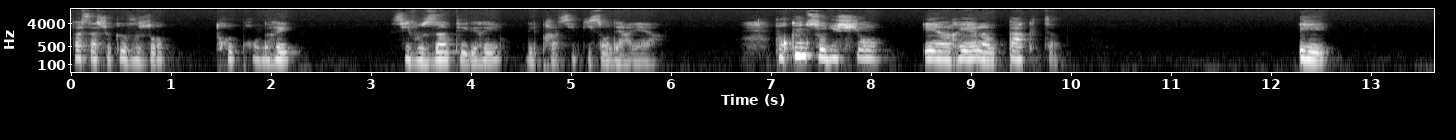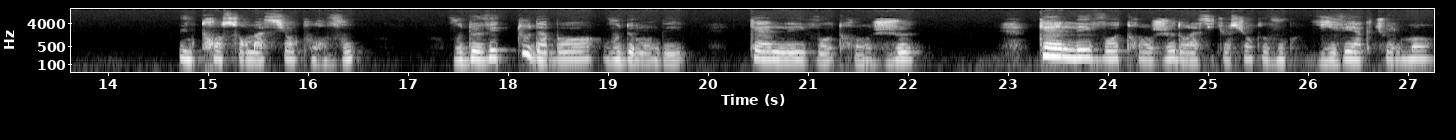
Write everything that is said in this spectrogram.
face à ce que vous entreprendrez si vous intégrez les principes qui sont derrière. Pour qu'une solution ait un réel impact et une transformation pour vous, vous devez tout d'abord vous demander quel est votre enjeu? Quel est votre enjeu dans la situation que vous vivez actuellement,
